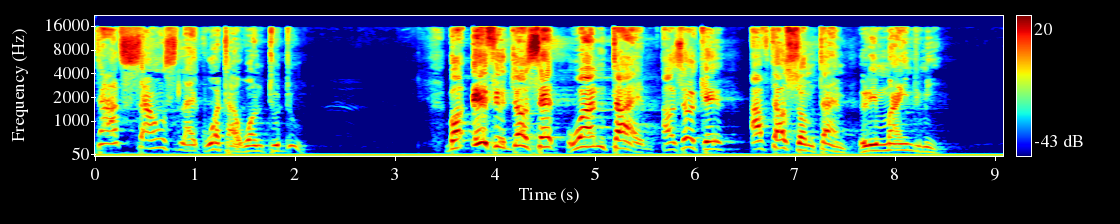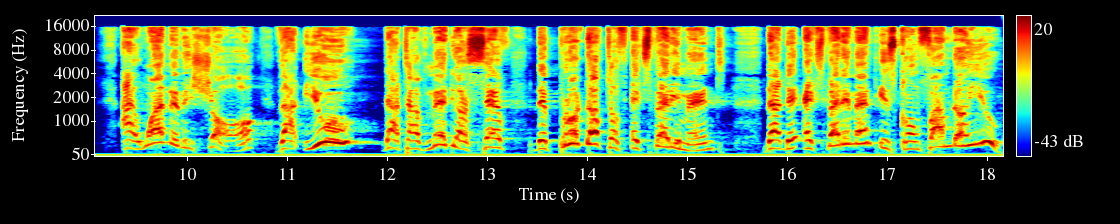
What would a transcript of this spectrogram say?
That sounds like what I want to do. But if you just said one time, I'll say, okay, after some time, remind me. I want to be sure that you that have made yourself the product of experiment, that the experiment is confirmed on you.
